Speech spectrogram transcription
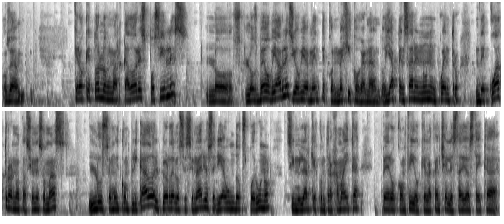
O sea, creo que todos los marcadores posibles los, los veo viables y obviamente con México ganando. Ya pensar en un encuentro de cuatro anotaciones o más luce muy complicado. El peor de los escenarios sería un 2 por 1, similar que contra Jamaica, pero confío que la cancha del Estadio Azteca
